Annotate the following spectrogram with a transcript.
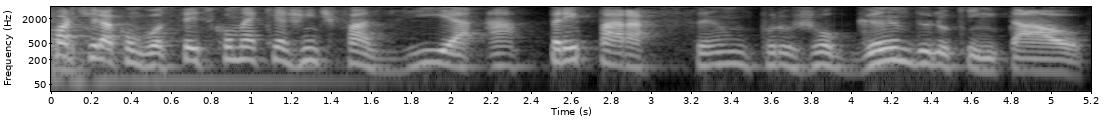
Compartilhar com vocês como é que a gente fazia a preparação pro Jogando no Quintal.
